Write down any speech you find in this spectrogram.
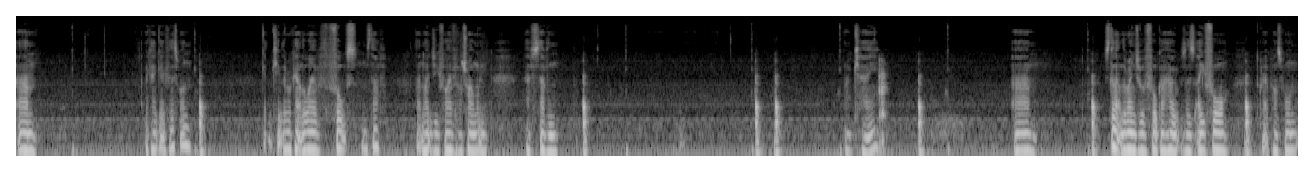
Um, okay, go for this one. Get, keep the rook out of the way of faults and stuff. That knight g5 if I try and win f7. Okay. Um, still out of the range of a fork, I hope. So there's a4, great pass pawn.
